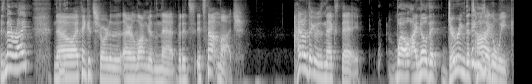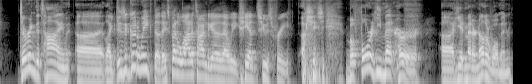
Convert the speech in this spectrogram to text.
Isn't that right? No, I think it's shorter than, or longer than that, but it's it's not much. I don't think it was next day. Well, I know that during the I think time, it was like a week. during the time, uh, like It was a good week though. They spent a lot of time together that week. She had she was free. Okay. she- Before he met her, uh, he had met another woman.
